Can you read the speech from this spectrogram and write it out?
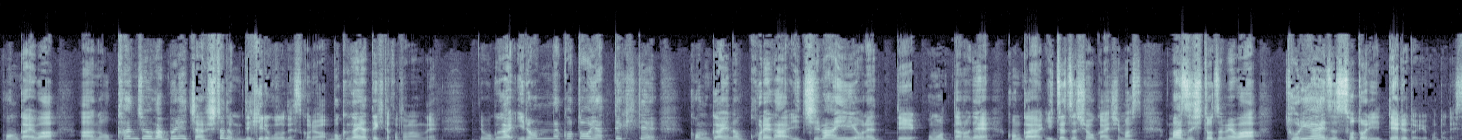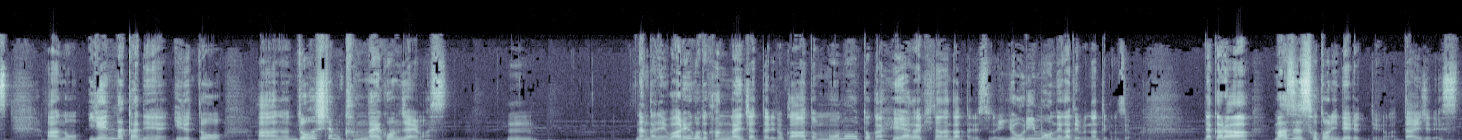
今回は、あの、感情がブレちゃう人でもできることです、これは。僕がやってきたことなので。で僕がいろんなことをやってきて、今回のこれが一番いいよねって思ったので、今回は5つ紹介します。まず1つ目は、とりあえず外に出るということです。あの、家の中でいると、あの、どうしても考え込んじゃいます。うん。なんかね、悪いこと考えちゃったりとか、あと物とか部屋が汚かったりすると、よりもネガティブになってくるんですよ。だから、まず外に出るっていうのが大事です。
